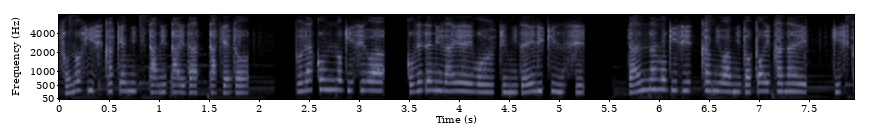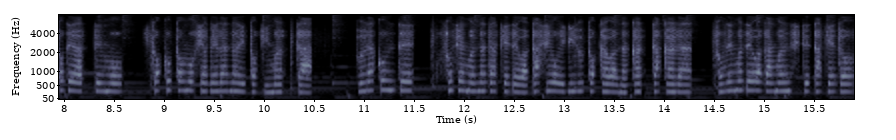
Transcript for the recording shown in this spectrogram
その日仕掛けに来たみたいだったけど。ブラコンの義士は、これで未来永劫うちに出入り禁止。旦那も義実家には二度と行かない、義士とであっても、一言も喋らないと決まった。ブラコンで、クソ邪魔なだけで私をいびるとかはなかったから、それまでは我慢してたけど、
